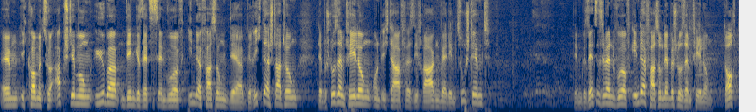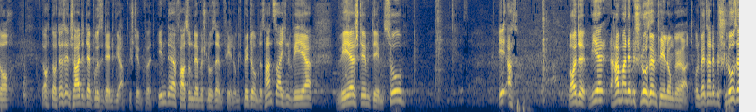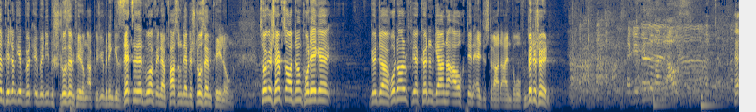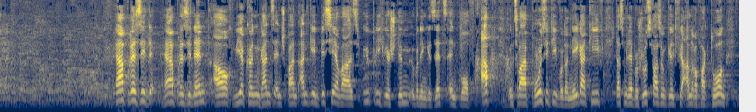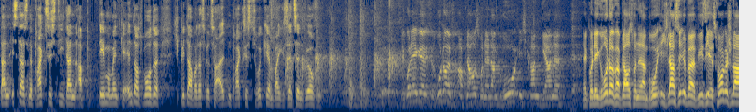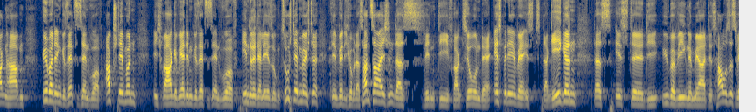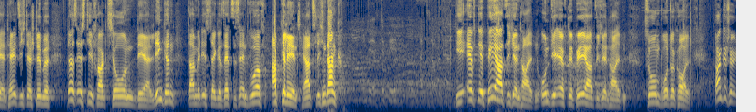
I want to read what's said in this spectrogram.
Ähm, ich komme zur Abstimmung über den Gesetzentwurf in der Fassung der Berichterstattung der Beschlussempfehlung. Ich darf Sie fragen, wer dem zustimmt. Dem Gesetzentwurf in der Fassung der Beschlussempfehlung. Doch, doch. Doch, doch, das entscheidet der Präsident, wie abgestimmt wird, in der Fassung der Beschlussempfehlung. Ich bitte um das Handzeichen. Wer, wer stimmt dem zu? Ach, Leute, wir haben eine Beschlussempfehlung gehört. Und wenn es eine Beschlussempfehlung gibt, wird über die Beschlussempfehlung abgestimmt, über den Gesetzentwurf in der Fassung der Beschlussempfehlung. Zur Geschäftsordnung, Kollege Günter Rudolph. Wir können gerne auch den Ältestenrat einberufen. Bitte schön. Herr Präsident, auch wir können ganz entspannt angehen. Bisher war es üblich, wir stimmen über den Gesetzentwurf ab, und zwar positiv oder negativ. Das mit der Beschlussfassung gilt für andere Faktoren. Dann ist das eine Praxis, die dann ab dem Moment geändert wurde. Ich bitte aber, dass wir zur alten Praxis zurückkehren bei Gesetzentwürfen. Herr Kollege Rudolph, Applaus von Herrn Lambrou. Ich kann gerne Herr Kollege Rudolph, Applaus von Herrn Lambrou. Ich lasse über, wie Sie es vorgeschlagen haben, über den Gesetzentwurf abstimmen. Ich frage, wer dem Gesetzentwurf in dritter Lesung zustimmen möchte. Den bitte ich um das Handzeichen. Das sind die Fraktionen der SPD. Wer ist dagegen? Das ist äh, die überwiegende Mehrheit des Hauses. Wer enthält sich der Stimme? Das ist die Fraktion der LINKEN. Damit ist der Gesetzentwurf abgelehnt. Herzlichen Dank. Die FDP hat sich enthalten, und die FDP hat sich enthalten. Zum Protokoll. Danke schön.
